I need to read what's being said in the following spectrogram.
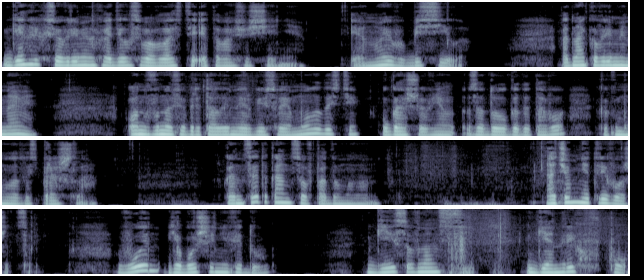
Генрих все время находился во власти этого ощущения, и оно его бесило. Однако временами он вновь обретал энергию своей молодости, угасшую в нем задолго до того, как молодость прошла. В конце-то концов, — подумал он, — о чем мне тревожиться? Войн я больше не веду. Гис в Нанси, Генрих в По.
